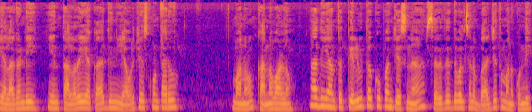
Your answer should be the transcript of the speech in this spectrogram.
ఎలాగండి? ఇంత అలరయ్యాక దీన్ని ఎవరు చేసుకుంటారు? మనం కన్నవాళ్ళం. అది అంత తెలివి తక్కువ పని చేసినా సరిదిద్దవలసిన బాధ్యత మనకుంది.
